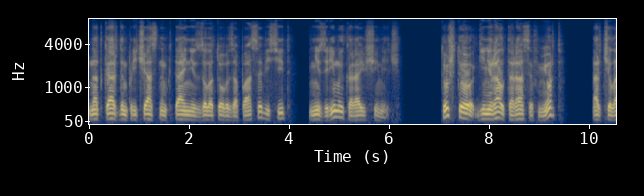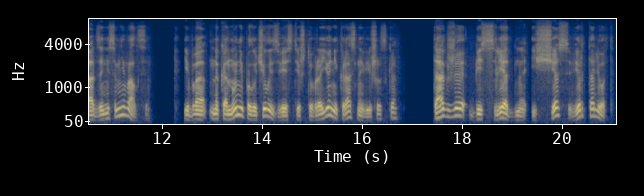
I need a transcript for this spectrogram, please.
над каждым причастным к тайне золотого запаса висит незримый карающий меч. То, что генерал Тарасов мертв, Арчеладзе не сомневался, ибо накануне получил известие, что в районе Красновишерска также бесследно исчез вертолет,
